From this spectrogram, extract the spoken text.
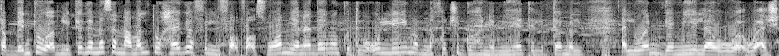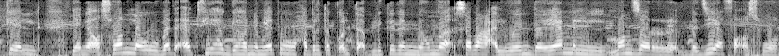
طب أنتوا قبل كده مثلا عملتوا حاجة في في أسوان؟ يعني أنا دايما كنت بقول ليه ما بناخدش الجهنميات اللي بتعمل ألوان جميلة وأشكال؟ يعني أسوان لو بدأت فيها الجهنميات وحضرتك قلت قبل كده إن هم سبع ألوان ده يعمل منظر بديع في أسوان.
